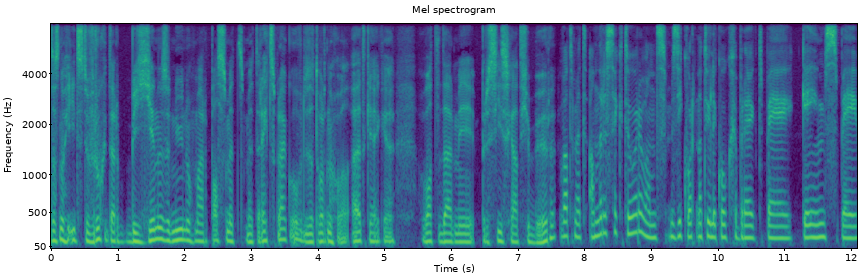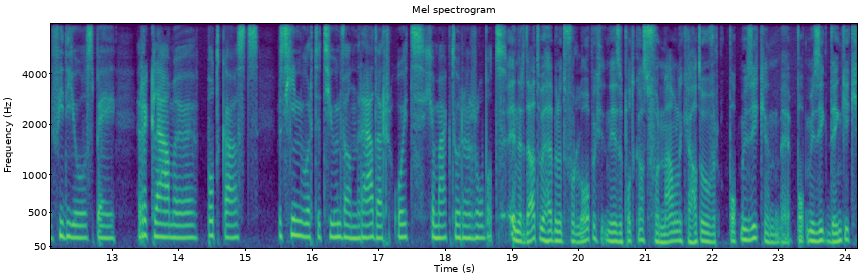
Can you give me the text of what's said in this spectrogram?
Dat is nog iets te vroeg. Daar beginnen ze nu nog maar pas met, met rechtspraak over. Dus dat wordt nog wel uitkijken wat daarmee precies gaat gebeuren. Wat met andere sectoren? Want muziek wordt natuurlijk ook gebruikt bij games, bij video's, bij reclame, podcasts. Misschien wordt de tune van Radar ooit gemaakt door een robot. Inderdaad, we hebben het voorlopig in deze podcast voornamelijk gehad over popmuziek. En bij popmuziek denk ik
